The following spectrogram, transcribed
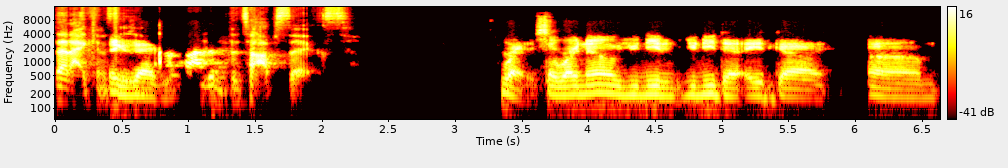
that I can see exactly the top six. Right. So right now you need you need that eighth guy. Um,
